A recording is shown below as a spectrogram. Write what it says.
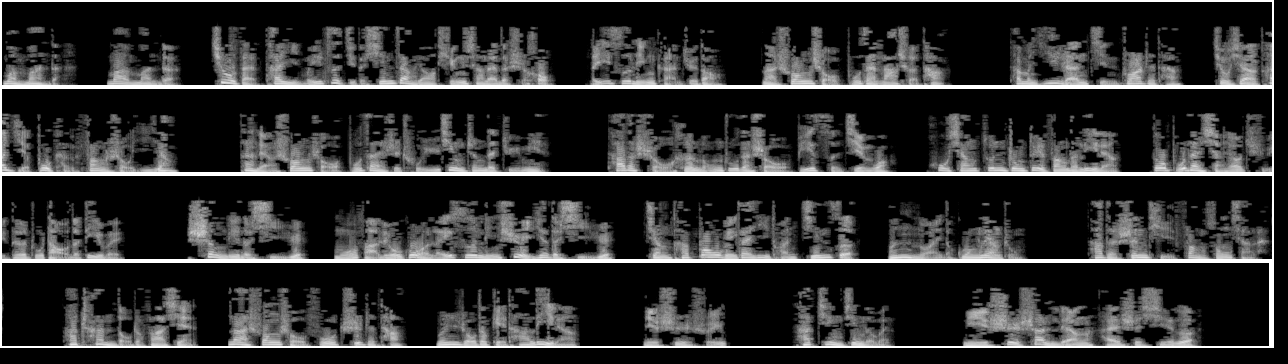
慢慢的，慢慢的，就在他以为自己的心脏要停下来的时候，雷斯林感觉到那双手不再拉扯他，他们依然紧抓着他，就像他也不肯放手一样。但两双手不再是处于竞争的局面，他的手和龙珠的手彼此紧握，互相尊重对方的力量，都不再想要取得主导的地位。胜利的喜悦，魔法流过雷斯林血液的喜悦，将他包围在一团金色温暖的光亮中。他的身体放松下来，他颤抖着发现那双手扶持着他，温柔的给他力量。你是谁？他静静的问。你是善良还是邪恶？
